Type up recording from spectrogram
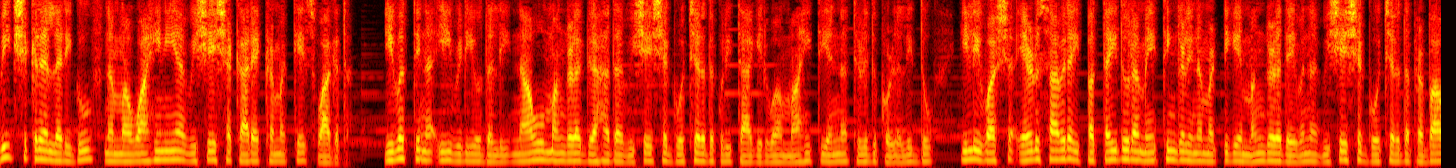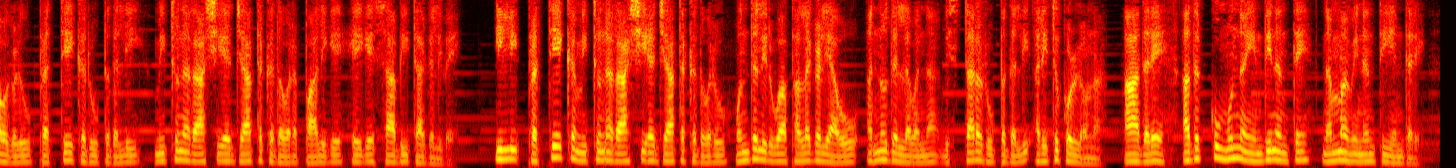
ವೀಕ್ಷಕರೆಲ್ಲರಿಗೂ ನಮ್ಮ ವಾಹಿನಿಯ ವಿಶೇಷ ಕಾರ್ಯಕ್ರಮಕ್ಕೆ ಸ್ವಾಗತ. ಇವತ್ತಿನ ಈ ವಿಡಿಯೋದಲ್ಲಿ ನಾವು ಮಂಗಳ ಗ್ರಹದ ವಿಶೇಷ ಗೋಚರದ ಕುರಿತಾಗಿರುವ ಮಾಹಿತಿಯನ್ನು ತಿಳಿದುಕೊಳ್ಳಲಿದ್ದು, ಇಲ್ಲಿ ವರ್ಷ ಎರಡು ಸಾವಿರ ಇಪ್ಪತ್ತೈದರ ಮೇ ತಿಂಗಳಿನ ಮಟ್ಟಿಗೆ ಮಂಗಳದೇವನ ವಿಶೇಷ ಗೋಚರದ ಪ್ರಭಾವಗಳು ಪ್ರತ್ಯೇಕ ರೂಪದಲ್ಲಿ ಮಿಥುನ ರಾಶಿಯ ಜಾತಕದವರ ಪಾಲಿಗೆ ಹೇಗೆ ಸಾಬೀತಾಗಲಿವೆ. ಇಲ್ಲಿ ಪ್ರತ್ಯೇಕ ಮಿಥುನ ರಾಶಿಯ ಜಾತಕದವರು ಹೊಂದಲಿರುವ ಫಲಗಳ್ಯಾವು ಅನ್ನೋದೆಲ್ಲವನ್ನ ವಿಸ್ತಾರ ರೂಪದಲ್ಲಿ ಅರಿತುಕೊಳ್ಳೋಣ. ಆದರೆ ಅದಕ್ಕೂ ಮುನ್ನ ಎಂದಿನಂತೆ ನಮ್ಮ ವಿನಂತಿ ಎಂದರೆ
